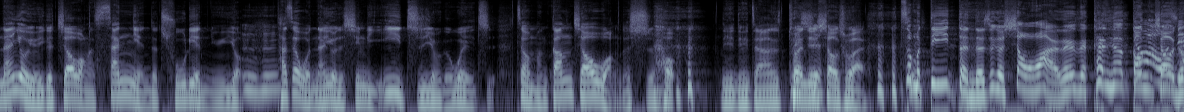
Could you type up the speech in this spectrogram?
男友有一个交往了三年的初恋女友，嗯、他在我男友的心里一直有个位置。在我们刚交往的时候，你你怎样突然间笑出来？这么低等的这个笑话，那看一下刚交你的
